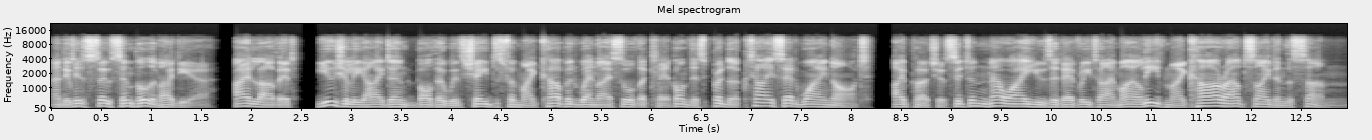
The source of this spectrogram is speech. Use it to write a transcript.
and it is so simple an idea. I love it. Usually I don't bother with shades for my car but when I saw the clip on this product I said why not. I purchased it and now I use it every time I leave my car outside in the sun.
